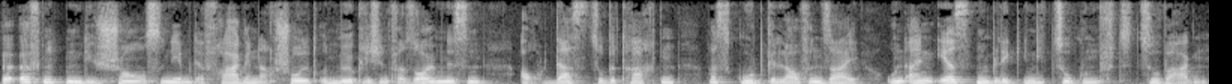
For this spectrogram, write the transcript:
eröffneten die Chance, neben der Frage nach Schuld und möglichen Versäumnissen auch das zu betrachten, was gut gelaufen sei und einen ersten Blick in die Zukunft zu wagen.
